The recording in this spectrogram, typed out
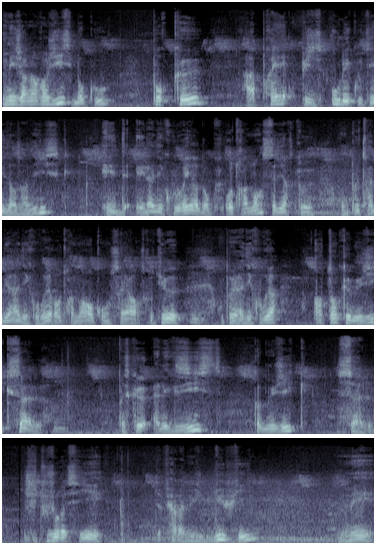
Mais j'en enregistre beaucoup pour que, après, on puisse ou l'écouter dans un disque et, la découvrir donc autrement, c'est-à-dire que on peut très bien la découvrir autrement, en concert, en ce que tu veux. On peut la découvrir en tant que musique seule. Parce qu'elle existe comme musique seule. J'ai toujours essayé de faire la musique du film, mais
